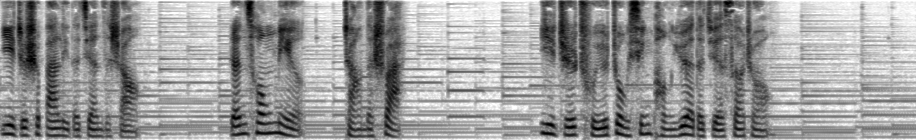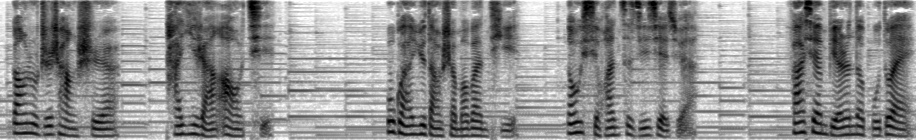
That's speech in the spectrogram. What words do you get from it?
一直是班里的尖子生，人聪明，长得帅，一直处于众星捧月的角色中。刚入职场时，他依然傲气，不管遇到什么问题。都喜欢自己解决，发现别人的不对，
